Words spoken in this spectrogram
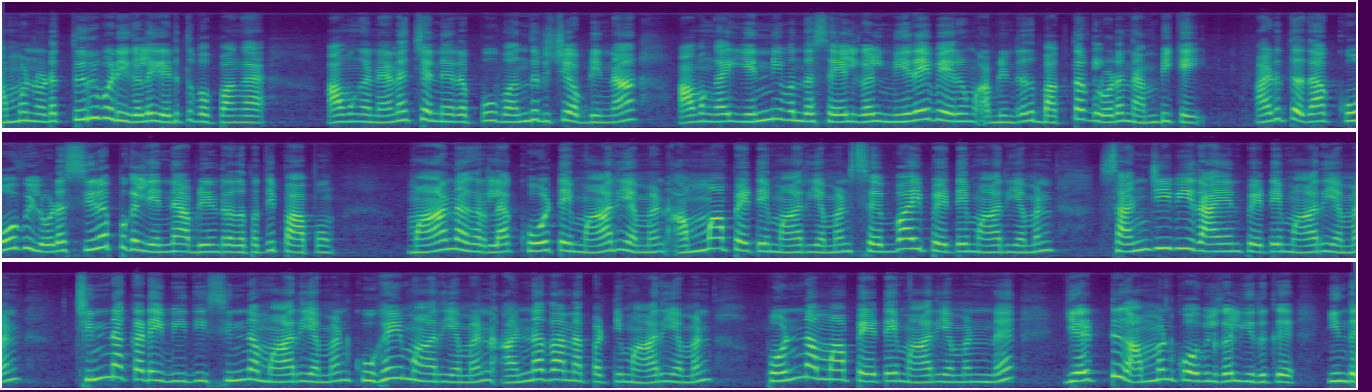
அம்மனோட திருவடிகளை எடுத்து வைப்பாங்க. அவங்க நினைச்ச நிறப்பூ வந்துடுச்சு அப்படின்னா அவங்க எண்ணி வந்த செயல்கள் நிறைவேறும் அப்படின்றது பக்தர்களோட நம்பிக்கை. அடுத்ததாக கோவிலோட சிறப்புகள் என்ன அப்படின்றத பற்றி பார்ப்போம். மாநகரில் கோட்டை மாரியம்மன் அம்மாப்பேட்டை மாரியம்மன் செவ்வாய்ப்பேட்டை மாரியம்மன் சஞ்சீவி ராயன்பேட்டை மாரியம்மன் சின்னக்கடை வீதி சின்ன மாரியம்மன் குகை மாரியம்மன் அன்னதானப்பட்டி மாரியம்மன் பொன்னம்மாப்பேட்டை மாரியம்மன்னு எட்டு அம்மன் கோவில்கள் இருக்கு. இந்த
